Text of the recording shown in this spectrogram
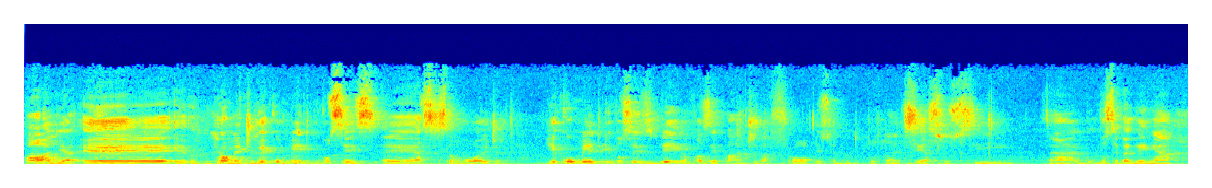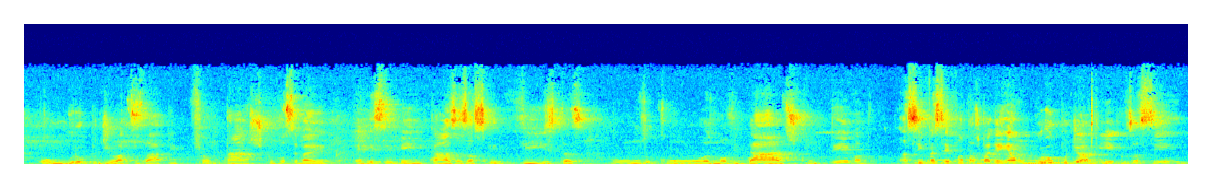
Olha, é, eu realmente recomendo que vocês é, assistam Voyager. Recomendo que vocês venham fazer parte da frota, isso é muito importante, se associem. Tá? Você vai ganhar um grupo de WhatsApp fantástico, você vai é, receber em casas as revistas, um- com as novidades, com o tema. Assim, vai ser fantástico. Vai ganhar um grupo de amigos assim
